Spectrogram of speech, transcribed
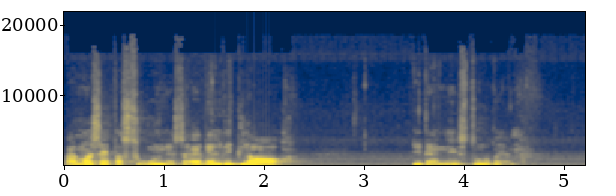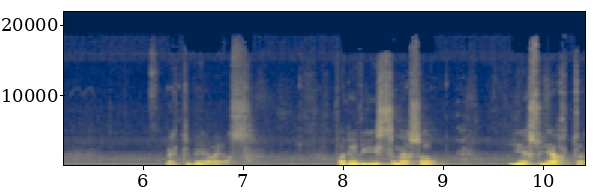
Og jeg må jo si Personlig så er jeg veldig glad i denne historien med Tiberias. For det viser meg så Jesu hjerte.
